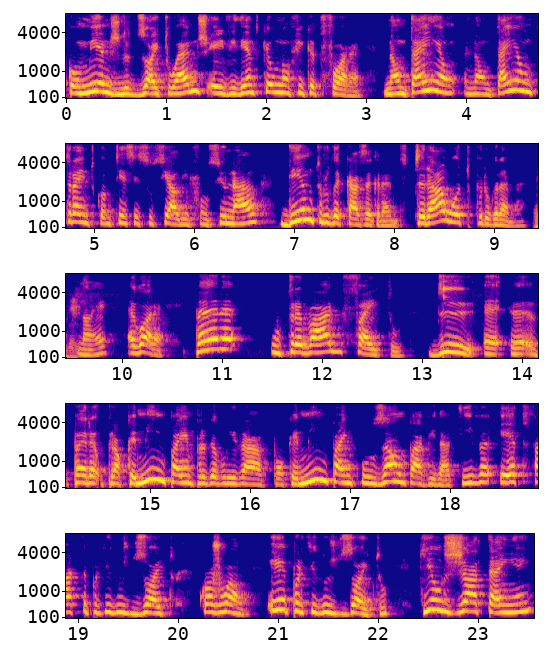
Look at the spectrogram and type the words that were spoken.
com menos de 18 anos, é evidente que ele não fica de fora. Não tenham, não tenham um treino de competência social e funcional dentro da Casa Grande. Terá outro programa, não é? Agora, para o trabalho feito de, uh, uh, para, para o caminho para a empregabilidade, para o caminho para a inclusão, para a vida ativa, é de facto a partir dos 18. Com o João, é a partir dos 18 que eles já têm,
